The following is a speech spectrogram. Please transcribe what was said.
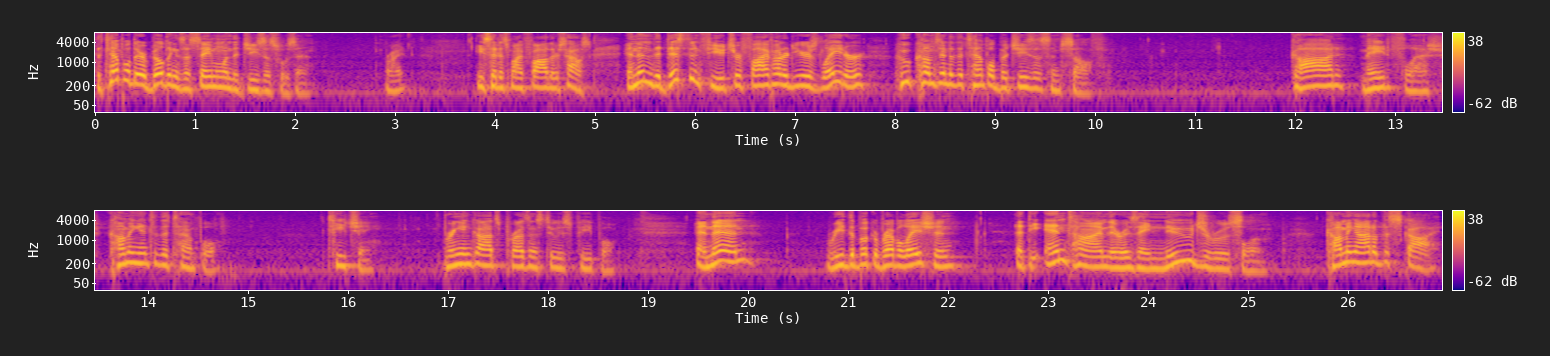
The temple they're building is the same one that Jesus was in, right? He said, It's my Father's house. And then the distant future, 500 years later, who comes into the temple but Jesus himself? God made flesh, coming into the temple, teaching, bringing God's presence to his people. And then read the book of Revelation. At the end time, there is a new Jerusalem, coming out of the sky.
